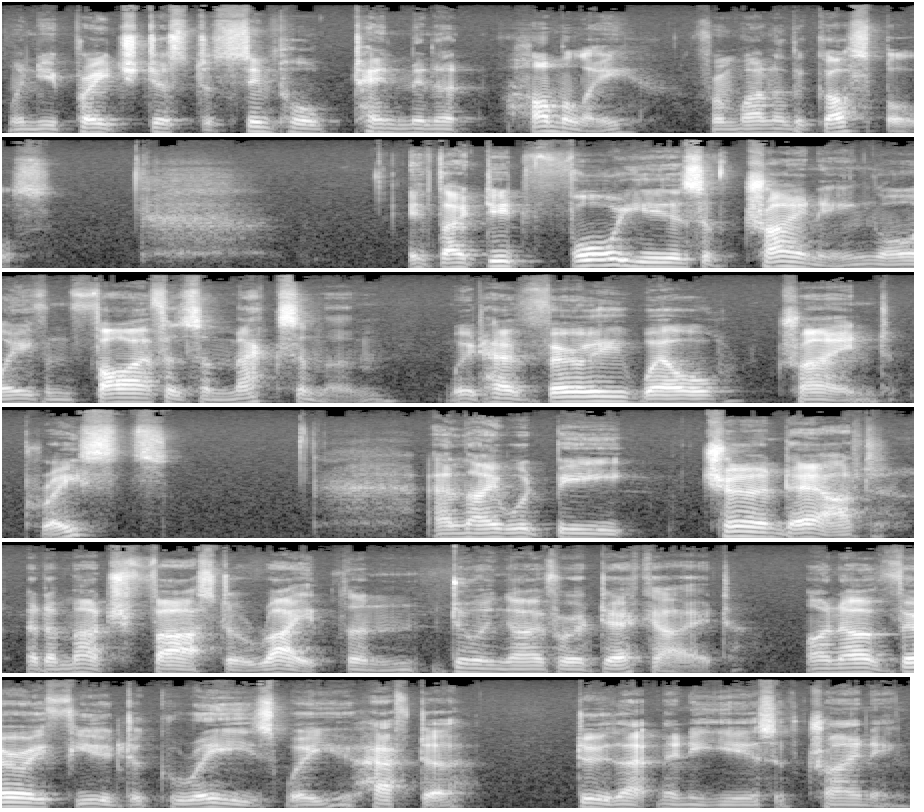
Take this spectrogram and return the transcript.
when you preach just a simple 10 minute homily from one of the Gospels? If they did four years of training, or even five as a maximum, we'd have very well trained priests and they would be churned out at a much faster rate than doing over a decade. I know very few degrees where you have to do that many years of training.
